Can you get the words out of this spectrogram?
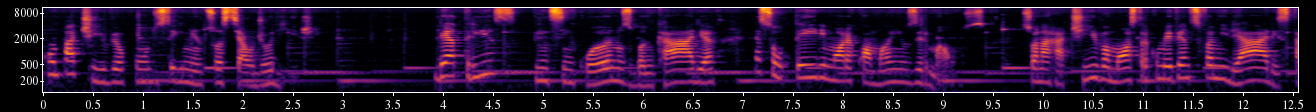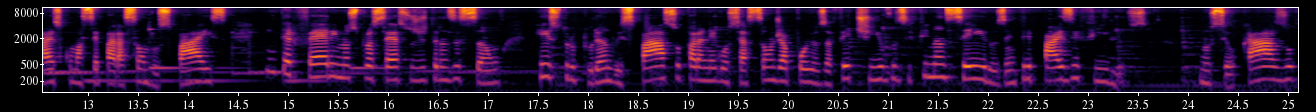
compatível com o do segmento social de origem. Beatriz, 25 anos, bancária, é solteira e mora com a mãe e os irmãos. Sua narrativa mostra como eventos familiares, tais como a separação dos pais, interferem nos processos de transição, reestruturando o espaço para negociação de apoios afetivos e financeiros entre pais e filhos. No seu caso,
